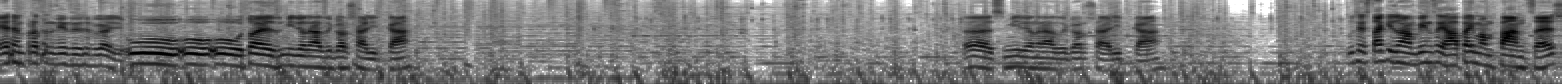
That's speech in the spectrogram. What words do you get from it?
1% więcej szybkości. Uuu, uuu, uuu, to jest milion razy gorsza elitka. To jest milion razy gorsza elitka. Plus jest taki, że mam więcej HP i mam pancerz.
